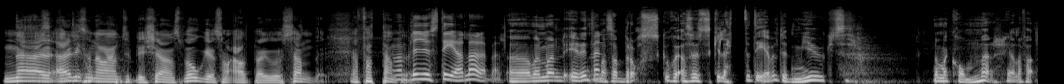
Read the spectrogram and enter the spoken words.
När är det liksom när man typ blir könsmogen som allt börjar gå sönder? Jag fattar inte. Man det. blir ju stelare väl? Ja, men man, är det inte Men- massa brosk och skit? Alltså skelettet är väl typ mjukt när man kommer i alla fall.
